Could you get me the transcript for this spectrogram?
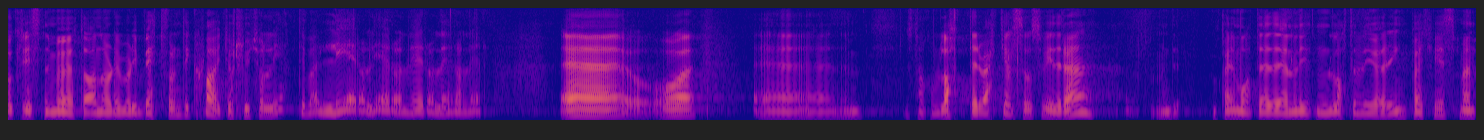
på kristne møter når de blir bedt for dem, de klarer ikke å slutte å le. De bare ler og ler og ler. og ler og ler. Eh, og eh, Snakk om lattervekkelse osv. På en måte er det en liten latterliggjøring på et vis. Men,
